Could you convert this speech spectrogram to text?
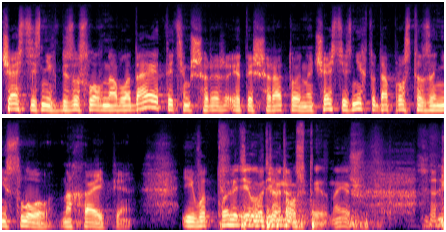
Часть из них, безусловно, обладает этим, этой широтой, но часть из них туда просто занесло на хайпе. И вот, То ли дело вот в 90-е, знаешь. Ну, они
